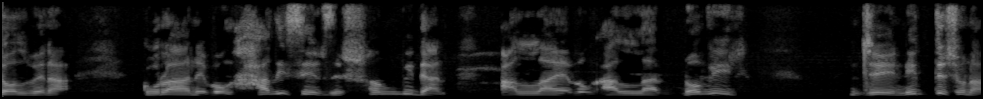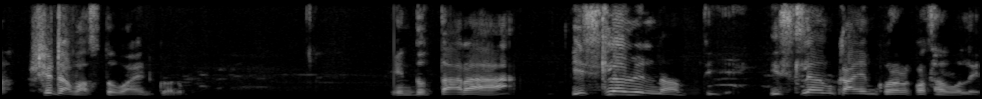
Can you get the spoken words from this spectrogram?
চলবে না। কোরআন এবং হাদিসের যে সংবিধান, আল্লাহ এবং আল্লাহর নবীর যে নির্দেশনা, সেটা বাস্তবায়ন করবে কিন্তু তারা ইসলামের নাম দিয়ে ইসলাম কায়েম করার কথা বলে।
